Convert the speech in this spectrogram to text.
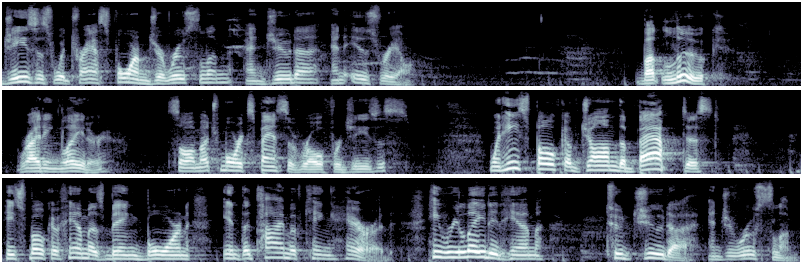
Jesus would transform Jerusalem and Judah and Israel. But Luke, writing later, saw a much more expansive role for Jesus. When he spoke of John the Baptist he spoke of him as being born in the time of King Herod. He related him to Judah and Jerusalem.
